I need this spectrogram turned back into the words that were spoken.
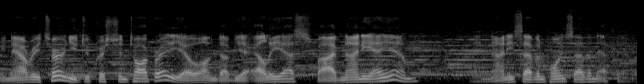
We now return you to Christian Talk Radio on WLES 590 AM and 97.7 FM.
